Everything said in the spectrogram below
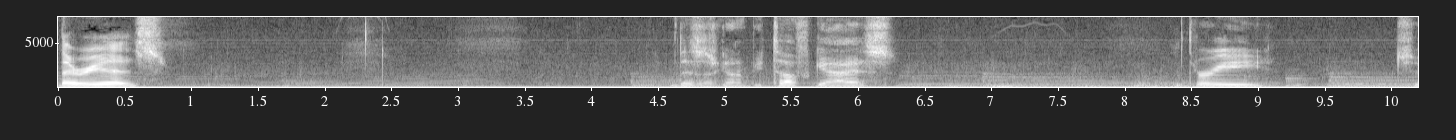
There he is. This is gonna be tough, guys. Three, two...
